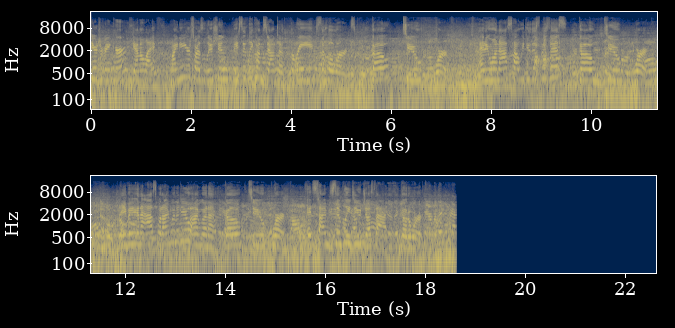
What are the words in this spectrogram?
Deirdre Banker, GanoLife. My New Year's resolution basically comes down to three simple words. Go to work. Anyone asks how we do this business? Go to work. Anybody gonna ask what I'm gonna do? I'm gonna go to work. It's time to simply do just that, go to work.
